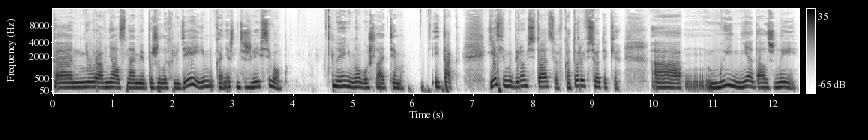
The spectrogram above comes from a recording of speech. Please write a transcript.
э, не уравнял с нами пожилых людей, им, конечно, тяжелее всего. Но я немного ушла от темы. Итак, если мы берем ситуацию, в которой все-таки э, мы не должны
